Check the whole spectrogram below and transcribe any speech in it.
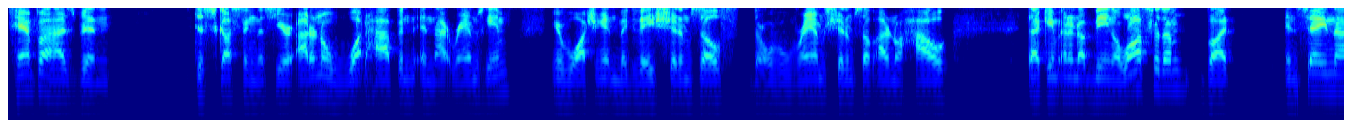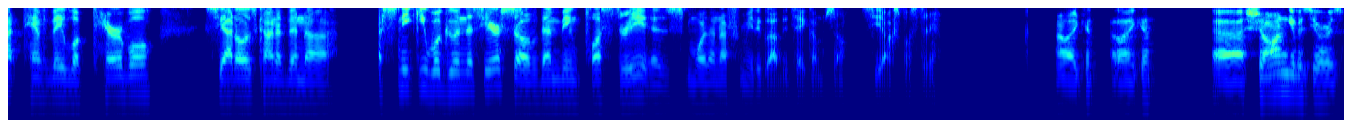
Tampa has been disgusting this year. I don't know what happened in that Rams game. You're watching it, and McVay shit himself. The whole Rams shit himself. I don't know how that game ended up being a loss for them. But in saying that, Tampa Bay looked terrible. Seattle has kind of been a, a sneaky wagoon this year. So them being plus three is more than enough for me to gladly take them. So Seahawks plus three. I like it. I like it. Uh, Sean, give us yours.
